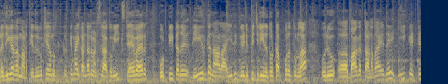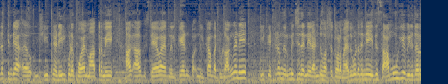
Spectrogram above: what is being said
പ്രതികരണം നടത്തിയത്. ഒരുപക്ഷെ നമുക്ക് കൃത്യമായി കണ്ടാൽ മനസ്സിലാക്കും. ഈ സ്റ്റേ വയർ പൊട്ടിയിട്ടത് ദീർഘനാളായി ഇത് ഘടിപ്പിച്ചിരിക്കുന്നത് തൊട്ടപ്പുറത്തുള്ള ഒരു ഭാഗത്താണ്. അതായത് ഈ കെട്ടിടത്തിന്റെ ഷീറ്റിനടിയിൽ കൂടെ പോയാൽ മാത്രമേ ആ സ്റ്റേ വയർ നിൽക്കാൻ നിൽക്കാൻ പറ്റുള്ളൂ. അങ്ങനെ ഈ കെട്ടിടം നിർമ്മിച്ചു തന്നെ രണ്ടു വർഷത്തോളമായി. അതുകൊണ്ട് തന്നെ ഇത് സാമൂഹ്യ വിരുദ്ധർ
